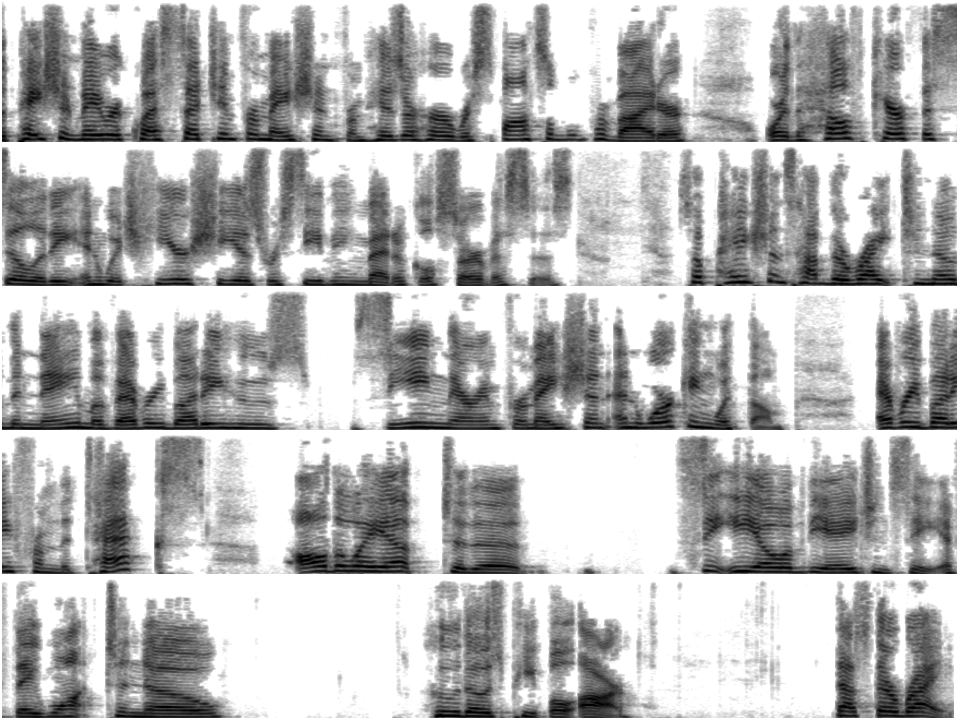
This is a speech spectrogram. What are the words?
the patient may request such information from his or her responsible provider or the healthcare facility in which he or she is receiving medical services. So patients have the right to know the name of everybody who's seeing their information and working with them. Everybody from the techs all the way up to the ceo of the agency if they want to know who those people are. That's their right.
